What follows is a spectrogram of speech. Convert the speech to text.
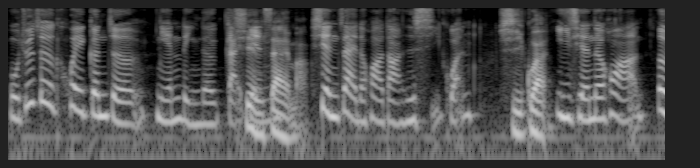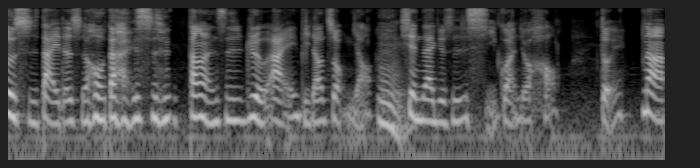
我觉得这个会跟着年龄的改变。现在嘛，现在的话当然是习惯，习惯，以前的话二十代的时候，大概是当然是热爱比较重要，嗯，现在就是习惯就好。对，那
